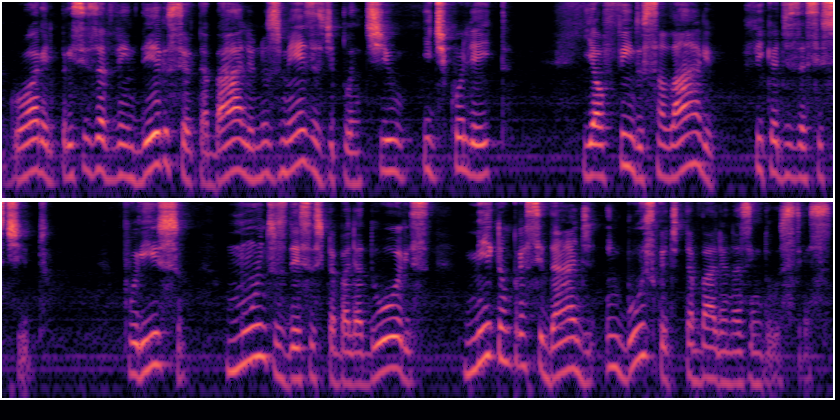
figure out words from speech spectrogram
Agora ele precisa vender o seu trabalho nos meses de plantio e de colheita, e ao fim do salário fica desassistido. Por isso, muitos desses trabalhadores migram para a cidade em busca de trabalho nas indústrias.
